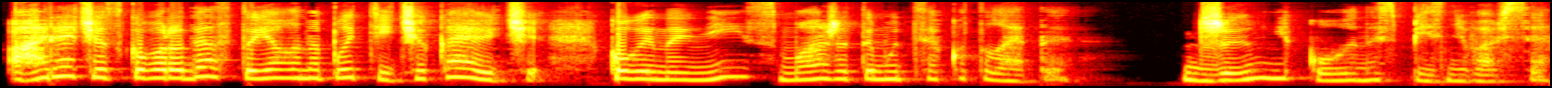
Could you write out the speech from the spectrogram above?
а гаряча сковорода стояла на плиті, чекаючи, коли на ній смажитимуться котлети. Джим ніколи не спізнювався.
